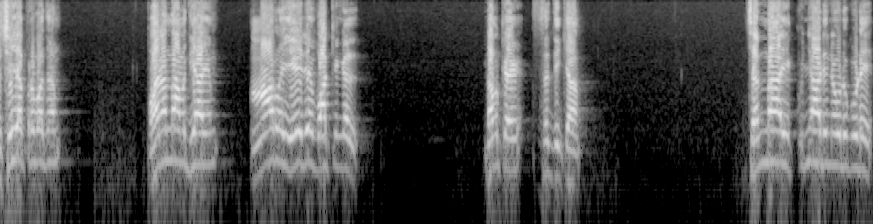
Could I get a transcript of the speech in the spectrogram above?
യശയ പ്രവചനം പതിനൊന്നാം അധ്യായം ആറ് ഏഴ് വാക്യങ്ങൾ നമുക്ക് ശ്രദ്ധിക്കാം. ചെന്നായി കുഞ്ഞാടിനോടുകൂടെ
